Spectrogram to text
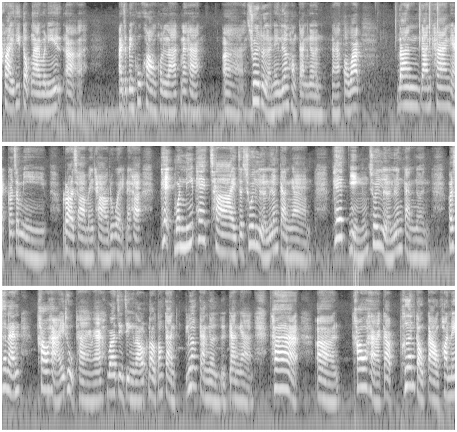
ใครที่ตกงานวันนี้อาอาจจะเป็นคู่ครองคนรักนะคะ ช่วยเหลือในเรื่องของการเงินนะเพราะว่าด้านด้านข้างเนี่ยก็จะมีราชาไม้เท้าด้วยนะคะเพศวันนี้เพศชายจะช่วยเหลือเรื่องการงาน เพศหญิงช่วยเหลือเรื่องการเงิน เพราะฉะนั้นเข้าหาให้ถูกทางนะว่าจริงๆแล้วเราต้องการเรื่องการเงินหรือการงาน ถ้าเข้าหากับเพื่อนเก่าๆคอนเน็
